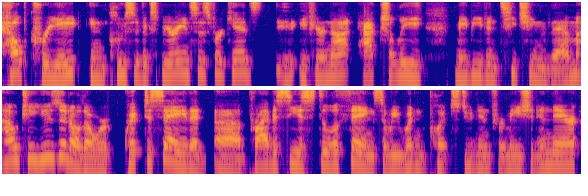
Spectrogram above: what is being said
help create inclusive experiences for kids. If you're not actually maybe even teaching them how to use it although we're quick to say that uh, privacy is still a thing so we wouldn't put student information in there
